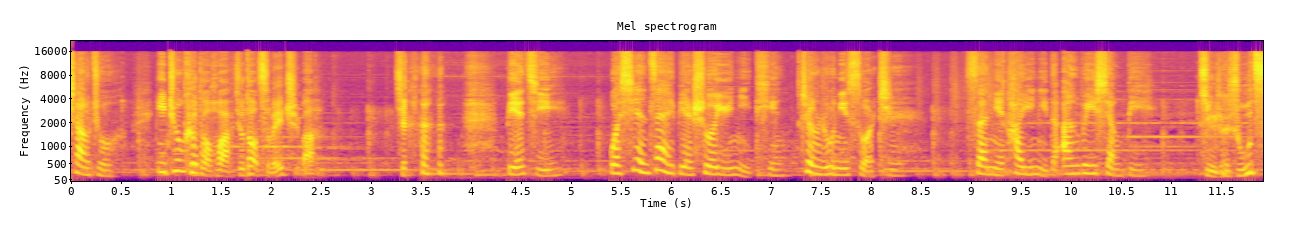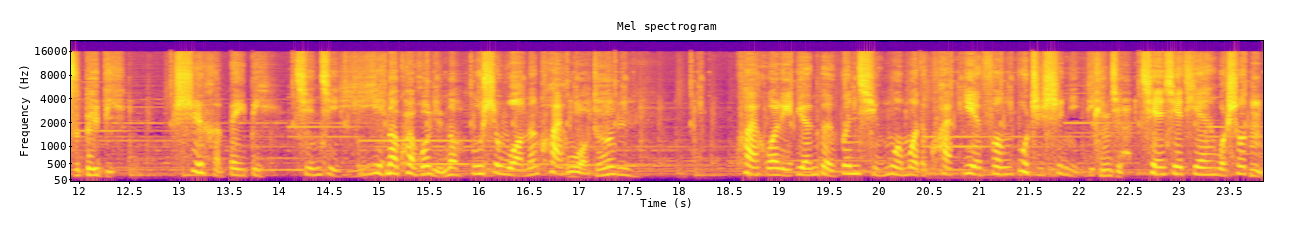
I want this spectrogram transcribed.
少主，你终客套话就到此为止吧。别急，我现在便说与你听。正如你所知，三年他与你的安危相逼，竟然如此卑鄙，是很卑鄙。仅仅一夜，那快活林呢？不是我们快活，我的嗯，快活林原本温情脉脉的快叶枫，不只是你弟。听见。前些天我收，嗯，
